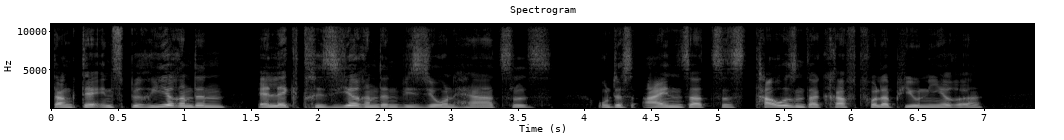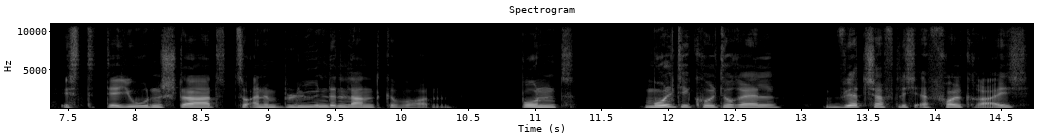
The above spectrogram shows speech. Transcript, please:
dank der inspirierenden, elektrisierenden Vision Herzls und des Einsatzes tausender kraftvoller Pioniere ist der Judenstaat zu einem blühenden Land geworden. Bunt, multikulturell, wirtschaftlich erfolgreich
